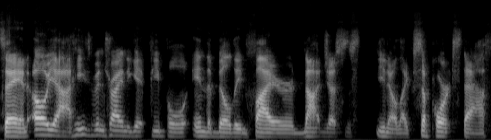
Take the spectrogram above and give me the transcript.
saying, "Oh yeah, he's been trying to get people in the building fired, not just you know like support staff."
